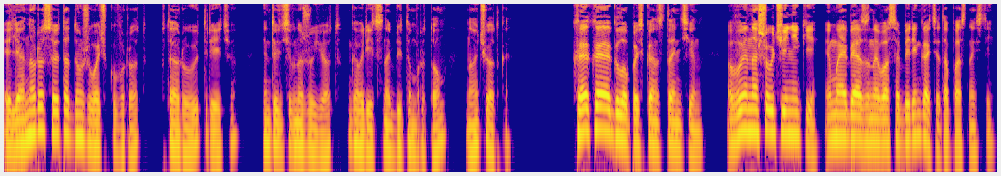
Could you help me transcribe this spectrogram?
Элеонора сует одну жвачку в рот, вторую, третью, интенсивно жует, говорит с набитым ртом, но четко. «Какая глупость, Константин! Вы наши ученики, и мы обязаны вас оберегать от опасностей.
